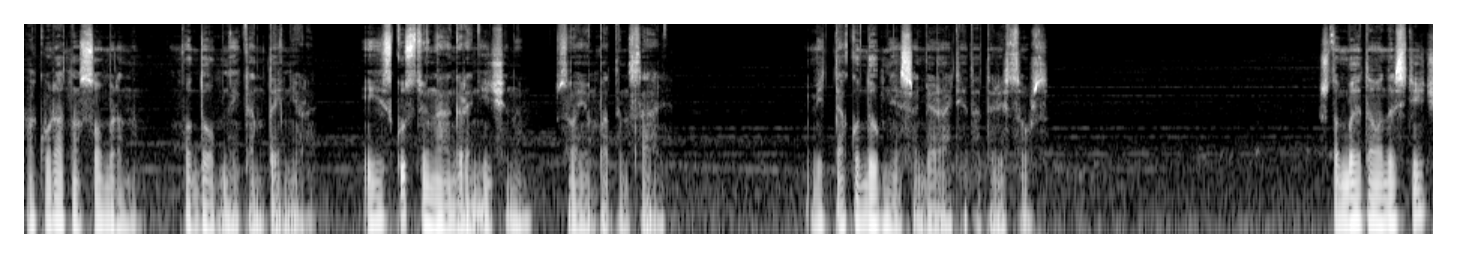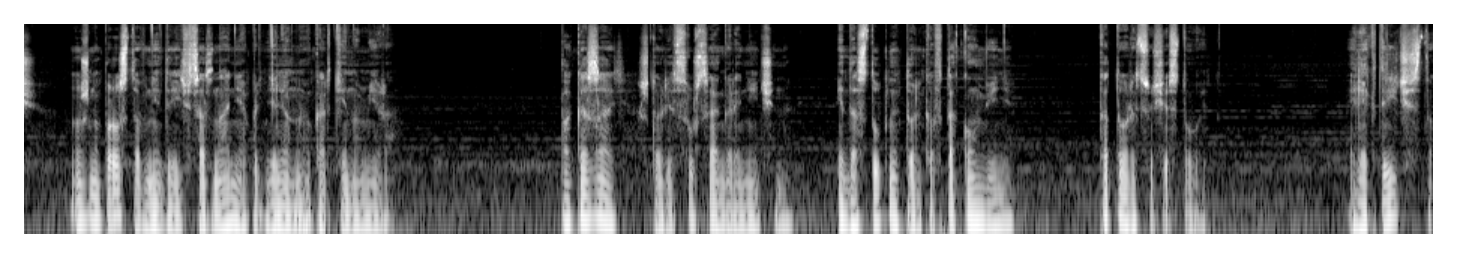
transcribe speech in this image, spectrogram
аккуратно собранным в удобные контейнеры и искусственно ограниченным в своем потенциале. Ведь так удобнее собирать этот ресурс. Чтобы этого достичь, нужно просто внедрить в сознание определенную картину мира – показать, что ресурсы ограничены и доступны только в таком виде, который существует. Электричество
